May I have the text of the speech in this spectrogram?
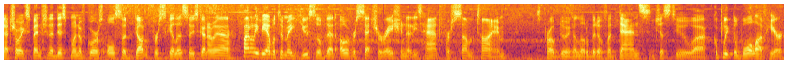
Natural expansion at this point, of course, also done for Skillus, so he's gonna uh, finally be able to make use of that oversaturation that he's had for some time. It's Probe doing a little bit of a dance just to uh, complete the wall off here.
